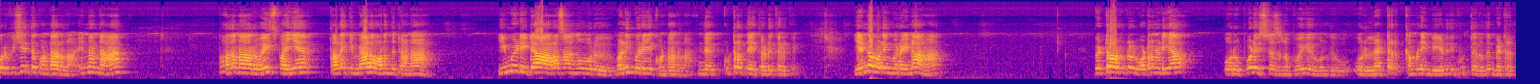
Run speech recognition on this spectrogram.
ஒரு விஷயத்தை கொண்டாடலாம். என்னென்னா பதினாறு வயசு பையன் தலைக்கு மேலே வளர்ந்துட்டானா? இம்மிடியட்டாக அரசாங்கம் ஒரு வழிமுறையை கொண்டாடலாம். இந்த குற்றத்தை தடுக்கிறதுக்கு. என்ன வழிமுறைனா பெற்றோர்கள் உடனடியாக ஒரு போலீஸ் ஸ்டேஷனில் போய் வந்து ஒரு லெட்டர் கம்ப்ளைண்ட் எழுதி கொடுத்துறது பெட்டர்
